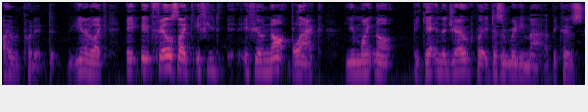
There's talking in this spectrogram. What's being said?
I would put it. You know like it, it feels like if you if you're not black you might not be getting the joke but it doesn't really matter because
